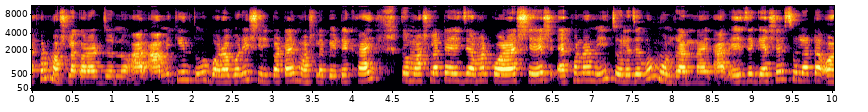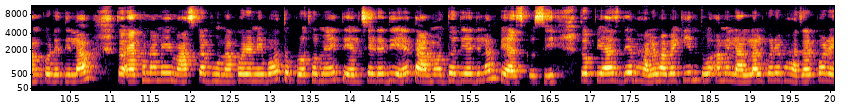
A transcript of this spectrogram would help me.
এখন মশলা করার জন্য। আর আমি কিন্তু বরাবরই শিলপাটায় মশলা বেটে খাই। তো মশলাটা এই যে আমার করা শেষ। এখন আমি চলে যাব মূল রান্নায়। আর এই যে গ্যাসের চুলাটা অন করে দিলাম, তো এখন আমি এই মাছটা ভুনা করে নিব। তো প্রথমেই তেল ছেড়ে দিয়ে তার মধ্যে দিয়ে দিলাম পেঁয়াজ কুচি। তো পেঁয়াজ দিয়ে ভালোভাবে কিন্তু আমি লাল লাল করে ভাজার পরে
